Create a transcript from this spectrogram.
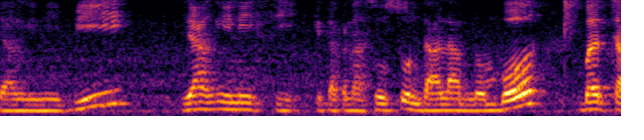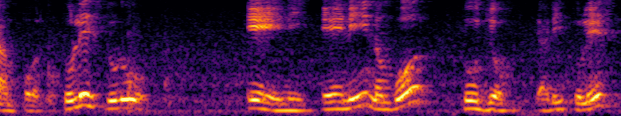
yang ini B, yang ini C. Kita kena susun dalam nombor bercampur. Tulis dulu A ni. A ni nombor 7. Jadi tulis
